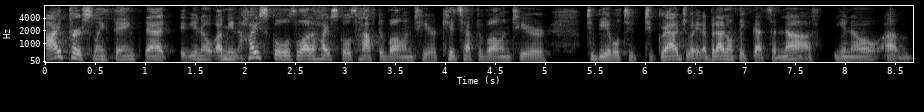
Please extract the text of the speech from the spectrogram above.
I personally think that, you know, I mean, high schools, a lot of high schools have to volunteer. Kids have to volunteer to be able to, to graduate, but I don't think that's enough. You know, um,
